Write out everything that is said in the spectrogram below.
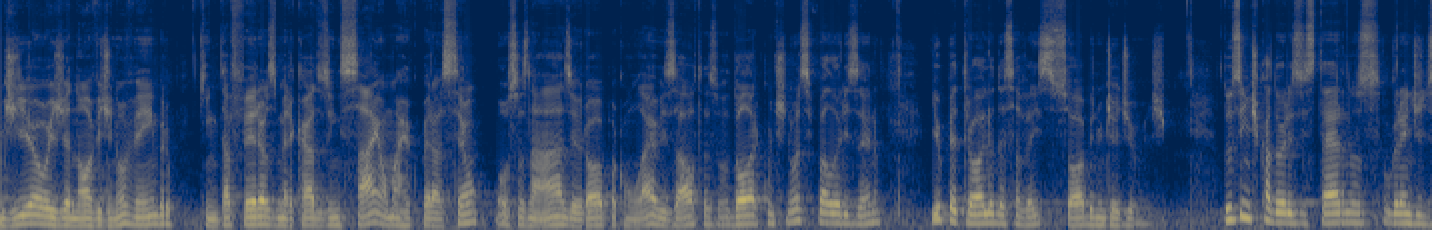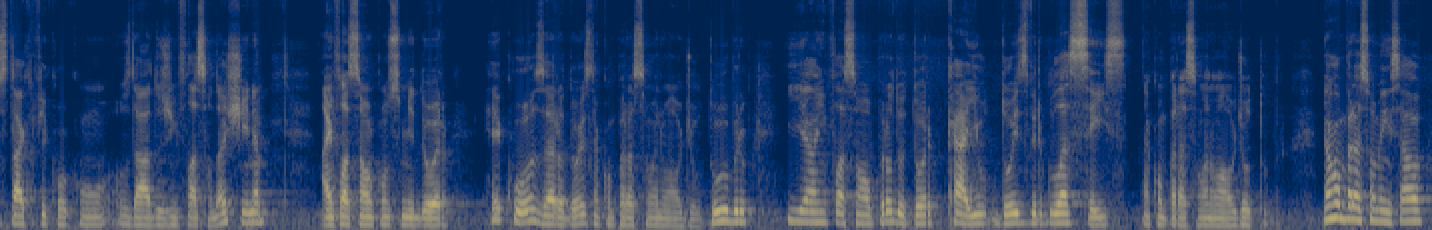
dia, hoje é 9 de novembro, quinta-feira. Os mercados ensaiam uma recuperação, bolsas na Ásia e Europa com leves altas, o dólar continua se valorizando e o petróleo dessa vez sobe no dia de hoje. Dos indicadores externos, o grande destaque ficou com os dados de inflação da China. A inflação ao consumidor recuou 0,2 na comparação anual de outubro e a inflação ao produtor caiu 2,6 na comparação anual de outubro. Na comparação mensal,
